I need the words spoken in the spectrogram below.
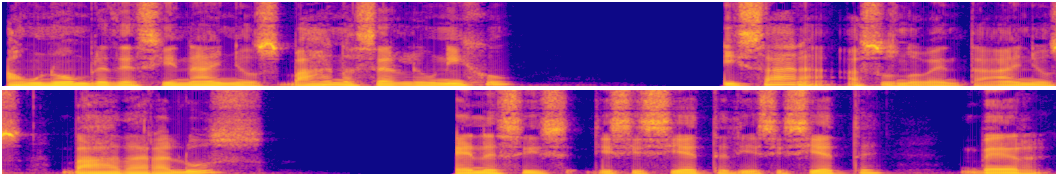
¿a un hombre de cien años va a nacerle un hijo? ¿Y Sara a sus noventa años va a dar a luz? Génesis 17, 17, ver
